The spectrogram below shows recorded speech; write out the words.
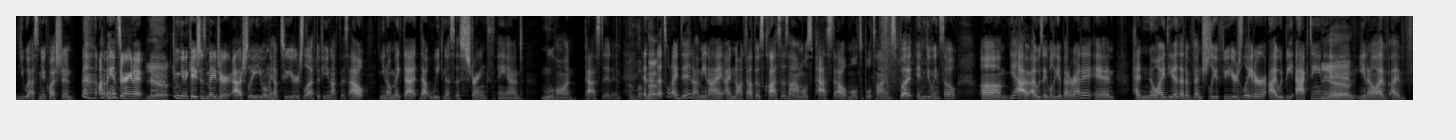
you asked me a question. I'm answering it. Yeah. Communications major. Ashley, you only have two years left. If you knock this out, you know, make that, that weakness a strength and – move on past it and and that. that's what I did. I mean, I I knocked out those classes. I almost passed out multiple times, but in doing so, um, yeah, I, I was able to get better at it and had no idea that eventually a few years later I would be acting yeah. and you know, I've I've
